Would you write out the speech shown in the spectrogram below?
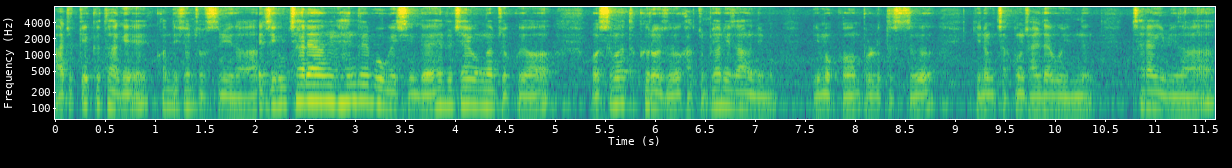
아주 깨끗하게 컨디션 좋습니다. 네, 지금 차량 핸들 보고 계신데 핸들 체감감 좋고요. 뭐 스마트 크루즈 각종 편의상 리모, 리모컨, 블루투스 기능 작동 잘 되고 있는 차량입니다.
